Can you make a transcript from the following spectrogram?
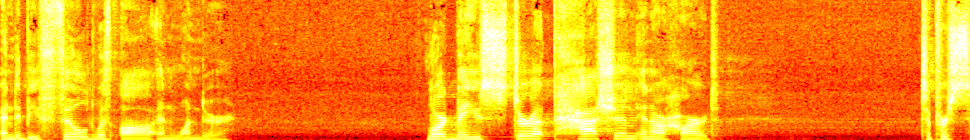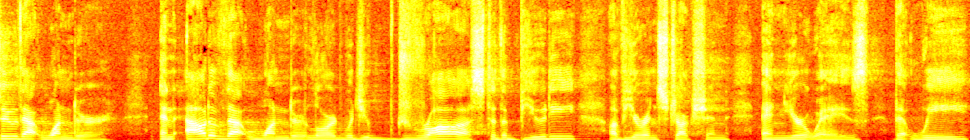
and to be filled with awe and wonder. Lord, may you stir up passion in our heart to pursue that wonder. And out of that wonder, Lord, would you draw us to the beauty of your instruction and your ways that we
